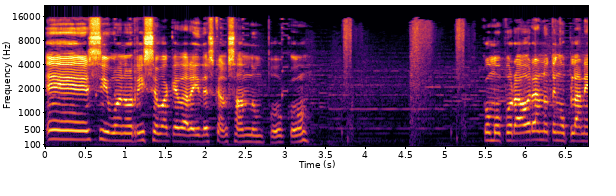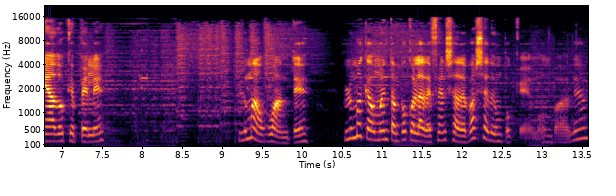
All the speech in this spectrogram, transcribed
Eh, sí, bueno, Riz se va a quedar ahí descansando un poco. Como por ahora no tengo planeado que pele. Pluma guante. Pluma que aumenta un poco la defensa de base de un Pokémon, ¿vale?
